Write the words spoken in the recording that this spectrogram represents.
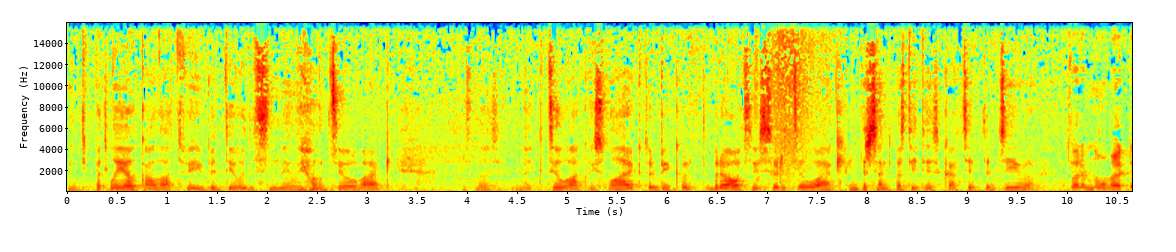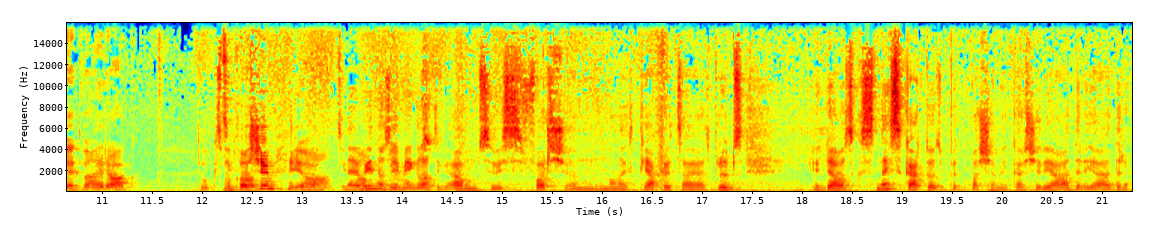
Viņi tikpat lieli kā Latvija, bet 20 miljoni cilvēki. Tas nozīmē, ka cilvēki visu laiku tur bija, kur tu brauc, visur ir cilvēki. Interesanti paskatīties, kā citi tur dzīvo. Varam novērtēt vairāk. To, kas mums pašiem ir. Jā, Nē, viennozīmīgi Latvijā mums ir viss forši un man liekas, ka jāpriecājās. Protams, ir daudz kas nesakārtots, bet pašam vienkārši ir jādara, jādara.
